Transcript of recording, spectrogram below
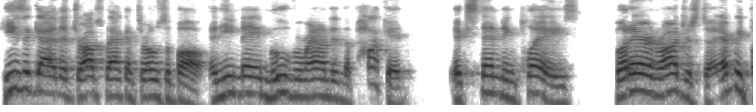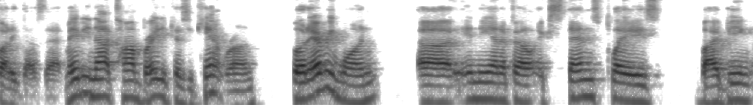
He's a guy that drops back and throws the ball, and he may move around in the pocket extending plays. But Aaron Rodgers does. Everybody does that. Maybe not Tom Brady because he can't run, but everyone uh, in the NFL extends plays by being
